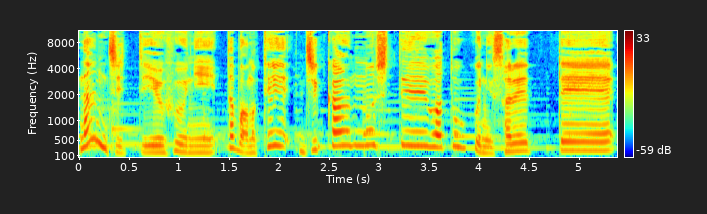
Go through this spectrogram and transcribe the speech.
何時っていうふうに多分あの時間の指定は特にされて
